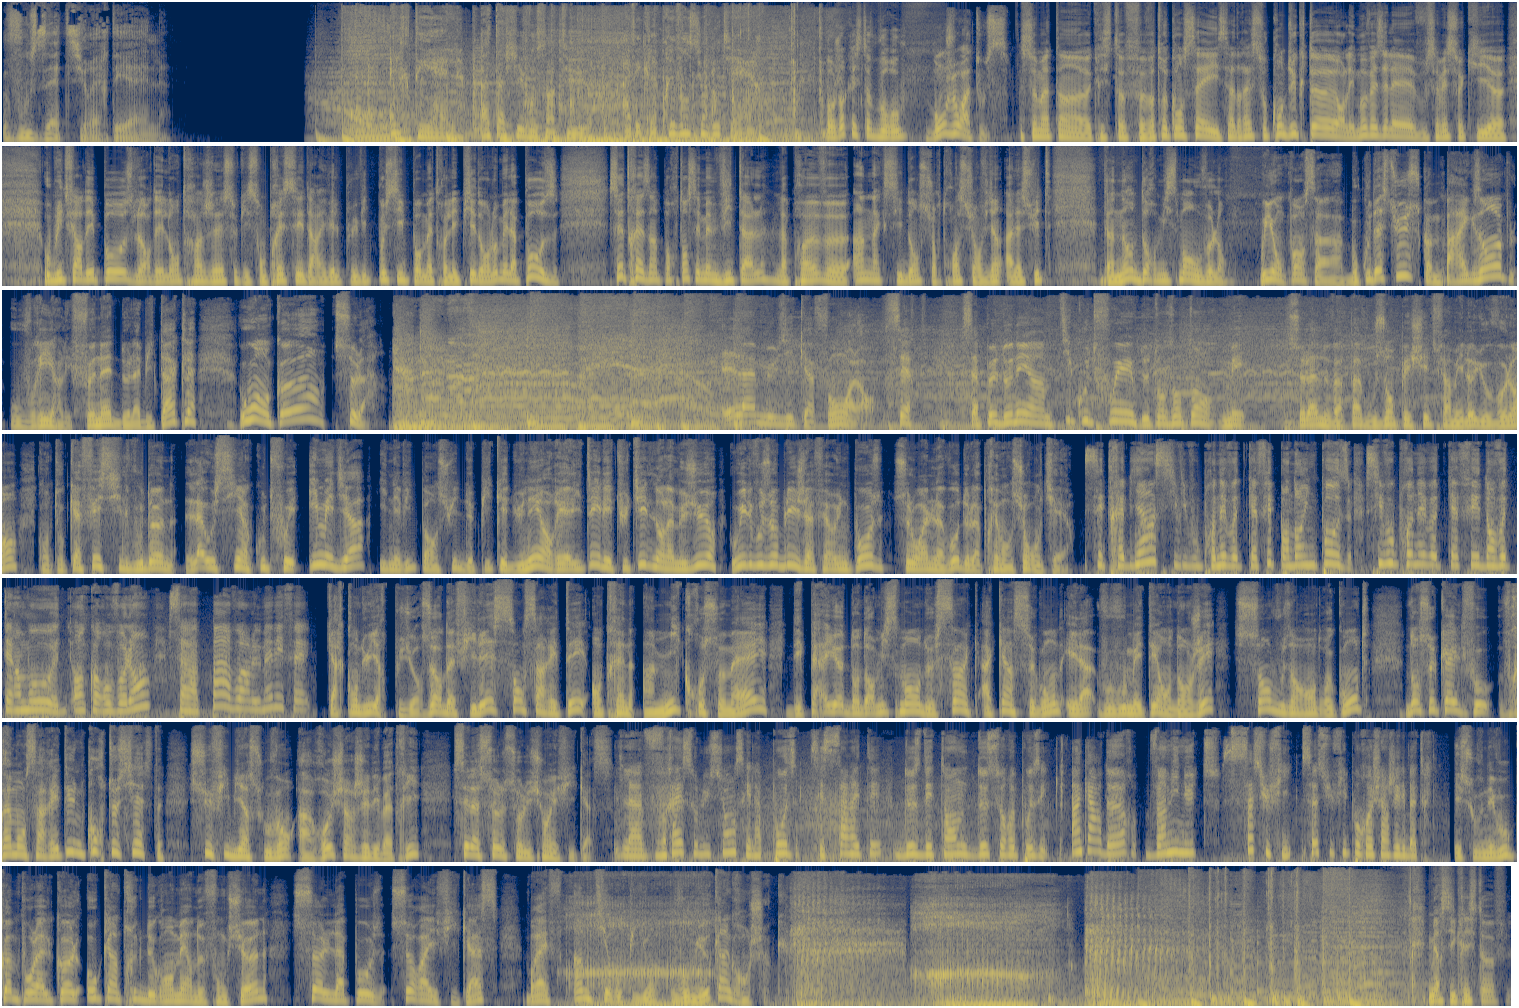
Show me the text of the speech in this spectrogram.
vous êtes sur RTL. RTL, Attachez vos ceintures. avec la prévention routière. Bonjour Christophe Bourou. Bonjour à tous. Ce matin, euh, Christophe, votre conseil s'adresse aux conducteurs, les mauvais élèves. Vous savez, ceux qui euh, oublient de faire des pauses lors des longs trajets, ceux qui sont pressés d'arriver le plus vite possible pour mettre les pieds dans l'eau. Mais la pause, c'est très important, c'est même vital. La preuve, euh, un accident sur trois survient à la suite d'un endormissement au volant. Oui, on pense à beaucoup d'astuces, comme par exemple ouvrir les fenêtres de l'habitacle, ou encore cela. La musique à fond, alors certes, ça peut donner un petit coup de fouet de temps en temps, mais cela ne va pas vous empêcher de fermer l'œil au volant. Quant au café, s'il vous donne là aussi un coup de fouet immédiat, il n'évite pas ensuite de piquer du nez. En réalité, il est utile dans la mesure où il vous oblige à faire une pause selon Anne Lavaux de la prévention routière. C'est très bien si vous prenez votre café pendant une pause. Si vous prenez votre café dans votre thermo euh, encore au volant, ça va pas avoir le même effet. car conduire plusieurs heures d'affilée sans s'arrêter entraîne un micro-sommeil, des périodes d'endormissement de 5 à 15 secondes, et là, vous vous mettez en danger sans vous en rendre compte. Dans ce cas, il faut vraiment s'arrêter. Une courte sieste suffit bien souvent à recharger les batteries. C'est la seule solution efficace. La vraie solution, c'est la pause. C'est s'arrêter, de se détendre, de se reposer. Un quart d'heure, 20 minutes, ça suffit. Ça suffit pour recharger les batteries. Et souvenez-vous, comme pour l'alcool, aucun truc de grand-mère ne fonctionne. Seule la pause sera efficace. Bref, un petit roupillon vaut mieux qu'un grand choc. Merci Christophe.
